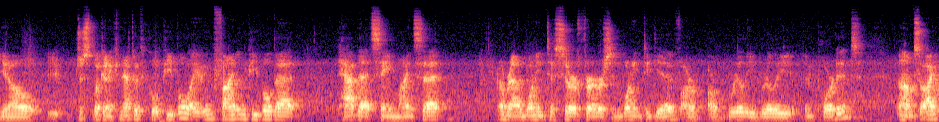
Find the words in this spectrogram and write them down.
you know just looking to connect with cool people, I think finding people that have that same mindset around wanting to serve first and wanting to give are, are really really important. Um, so I,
